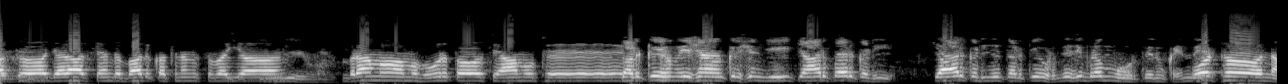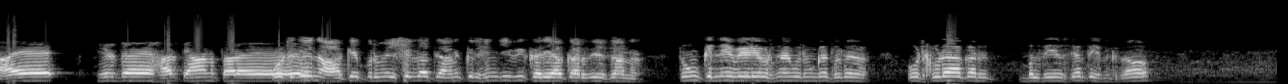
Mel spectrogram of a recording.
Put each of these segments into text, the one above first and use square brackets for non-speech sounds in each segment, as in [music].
ਹੱਥ ਜਰਾ ਸਿੰਧ ਬਦ ਕਥਨੰ ਸਵਈਆ। ਬ੍ਰਹਮ ਮੁਹੂਰਤੋ ਸਿਆਮ ਉਠੇ। ਤੜਕੇ ਹਮੇਸ਼ਾ ਕ੍ਰਿਸ਼ਨ ਜੀ ਚਾਰ ਪੈਰ ਘੜੀ ਚਾਰ ਘੜੀ ਦੇ ਤੜਕੇ ਉੱਠਦੇ ਸੀ ਬ੍ਰਹਮ ਮੂਰਤੇ ਨੂੰ ਕਹਿੰਦੇ। ਉਠ ਨਾਏ ਹਿਰਦੈ ਹਰ ਧਿਆਨ ਤਰੇ ਉੱਠ ਕੇ ਨਹਾ ਕੇ ਪਰਮੇਸ਼ਰ ਦਾ ਧਿਆਨ ਕ੍ਰਿਸ਼ਨ ਜੀ ਵੀ ਕਰਿਆ ਕਰਦੇ ਸਨ। ਤੂੰ ਕਿੰਨੇ ਵੇਲੇ ਉੱਠਦਾ ਗੁਰੂਗਾ ਥੋੜਾ ਉੱਠ ਖੁੜਾ ਕਰ ਬਲਦੇਵ ਸਿੰਘ ਤੇ ਨਖਾਓ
